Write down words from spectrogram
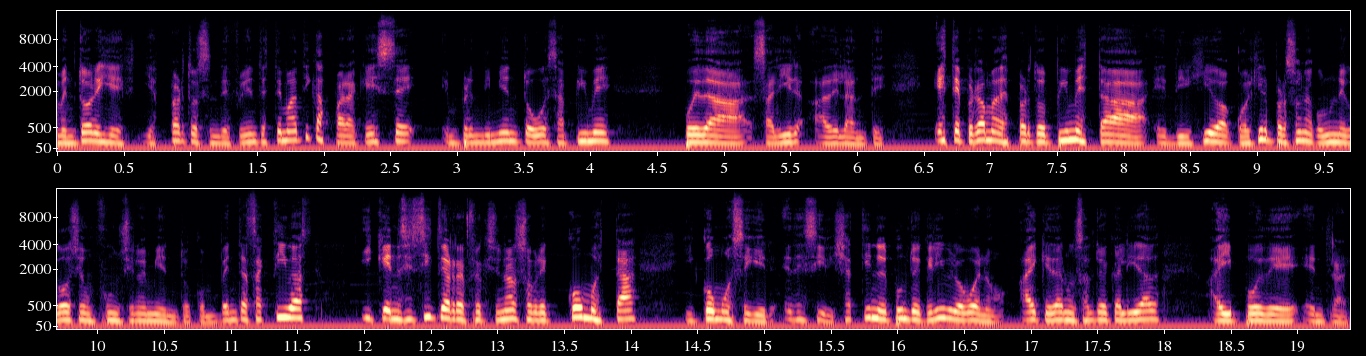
mentores y, expertos en diferentes temáticas para que ese emprendimiento o esa pyme pueda salir adelante. Este programa de experto pyme está eh, dirigido a cualquier persona con un negocio en funcionamiento, con ventas activas y que necesite reflexionar sobre cómo está y cómo seguir. Es decir, ya tiene el punto de equilibrio, bueno, hay que dar un salto de calidad, ahí puede entrar.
